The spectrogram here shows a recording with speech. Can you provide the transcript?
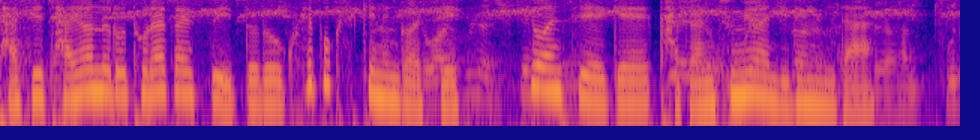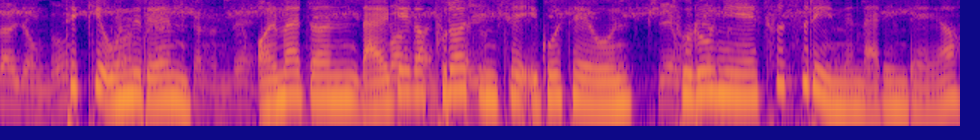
다시 자연으로 돌아갈 수 있도록 회복시키는 것이 효원 씨에게 가장 중요한 일입니다. 특히 오늘은 얼마 전 날개가 부러진 채 이곳에 온 조롱이의 수술이 있는 날인데요.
